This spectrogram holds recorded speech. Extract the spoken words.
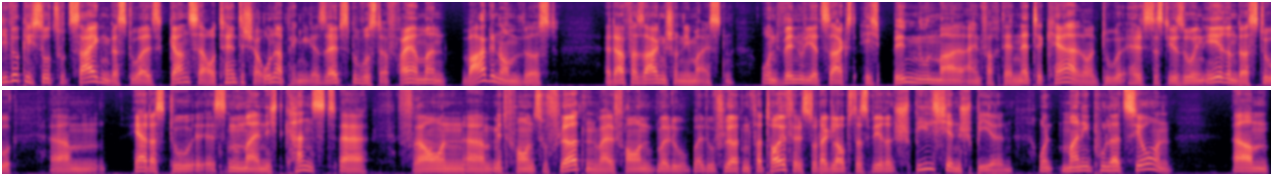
die wirklich so zu zeigen, dass du als ganzer, authentischer, unabhängiger, selbstbewusster, freier Mann wahrgenommen wirst, da versagen schon die meisten. Und wenn du jetzt sagst, ich bin nun mal einfach der nette Kerl und du hältst es dir so in Ehren, dass du ähm, ja, dass du es nun mal nicht kannst, äh, Frauen äh, mit Frauen zu flirten, weil Frauen, weil du, weil du Flirten verteufelst oder glaubst, das wäre Spielchen spielen und Manipulation. Ähm,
